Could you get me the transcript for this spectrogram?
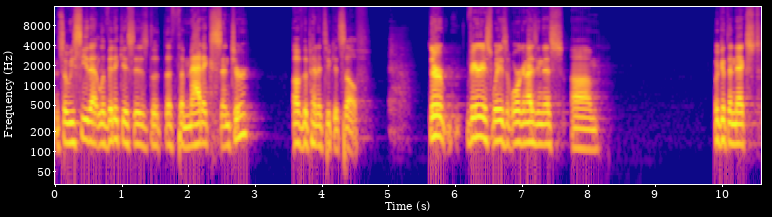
And so we see that Leviticus is the, the thematic center of the Pentateuch itself. There are various ways of organizing this. Um, look at the next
